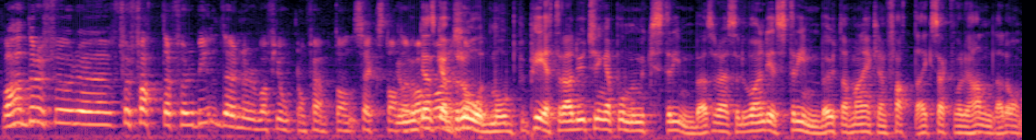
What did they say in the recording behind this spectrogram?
Vad hade du för eh, författarförebilder när du var 14, 15, 16? Jag var ganska brådmod. Petra hade ju tvingat på mig mycket Strindberg sådär, så det var en del Strindberg utan att man egentligen fattade exakt vad det handlade om.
